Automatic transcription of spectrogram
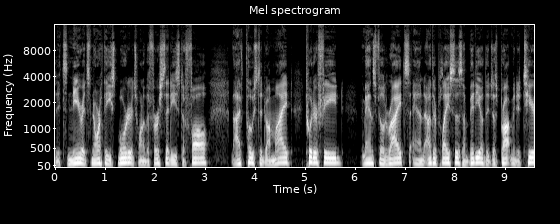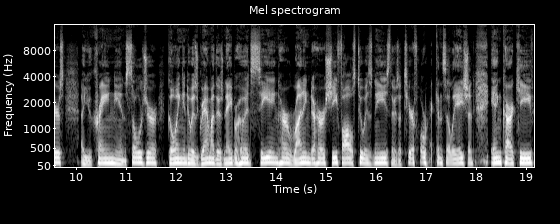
It's near its northeast border. It's one of the first cities to fall. I've posted on my Twitter feed Mansfield Writes and other places, a video that just brought me to tears. A Ukrainian soldier going into his grandmother's neighborhood, seeing her, running to her. She falls to his knees. There's a tearful reconciliation in Kharkiv.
